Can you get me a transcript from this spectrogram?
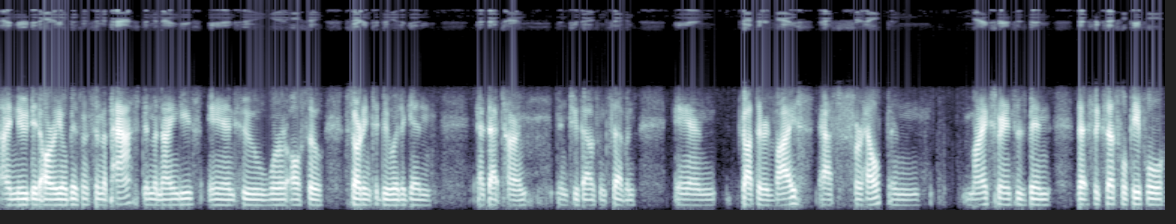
I knew did REO business in the past in the 90s and who were also starting to do it again at that time in 2007 and got their advice, asked for help and my experience has been that successful people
